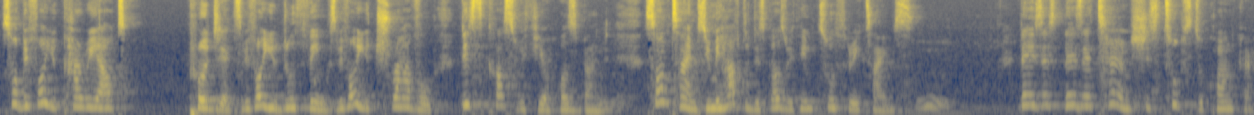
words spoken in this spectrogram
So before you carry out projects, before you do things, before you travel, discuss with your husband. Sometimes you may have to discuss with him two, three times. There is a, there's a term, she stoops to conquer.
